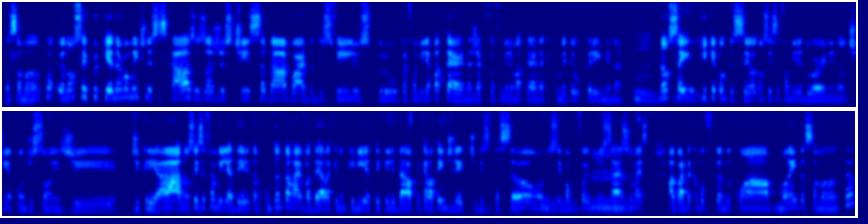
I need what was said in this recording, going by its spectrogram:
da Samantha. Eu não sei porquê. Normalmente, nesses casos, a justiça dá a guarda dos filhos pro, pra família paterna, já que foi a família materna que cometeu o crime, né? Hum. Não sei o que, que aconteceu. Não sei se a família do Ernie não tinha condições de, de criar. Não sei se a família dele tava com tanta raiva dela que não queria ter que lidar, porque ela tem direito de visitação. Eu não sei qual foi o processo, Hum. mas a guarda acabou ficando com a mãe da Samantha.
